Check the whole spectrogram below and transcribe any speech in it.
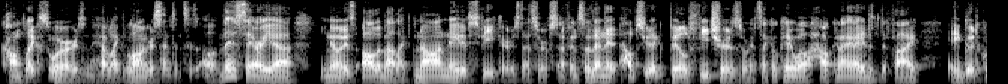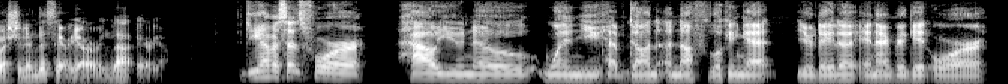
complex words and they have like longer sentences. Oh, this area, you know, is all about like non-native speakers, that sort of stuff. And so then it helps you like build features where it's like, okay, well, how can I identify a good question in this area or in that area? Do you have a sense for how you know when you have done enough looking at your data in aggregate or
